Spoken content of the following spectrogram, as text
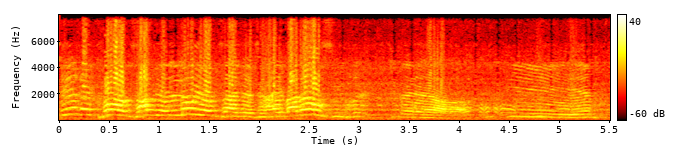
Direkt vor uns haben wir Louis und seine drei Banausenbrüder. Die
